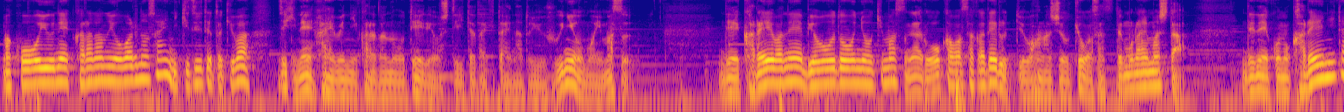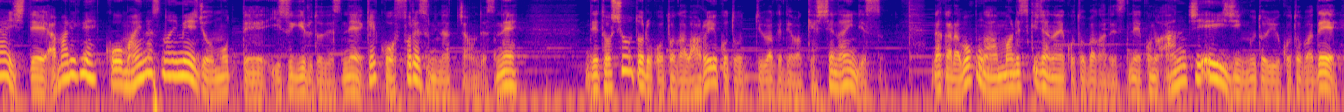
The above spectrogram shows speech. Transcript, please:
まあ、こういうね、体の弱りのサインに気づいた時は、ぜひね、早めに体のお手入れをしていただきたいなというふうに思います。で加齢はね平等に起きますが老化は逆出るっていうお話を今日はさせてもらいました。でねこの加齢に対してあまりねこうマイナスのイメージを持っていすぎるとですね結構ストレスになっちゃうんですね。で年を取ることが悪いことっていうわけでは決してないんです。だから僕があんまり好きじゃない言葉がですねこのアンチエイジングという言葉で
